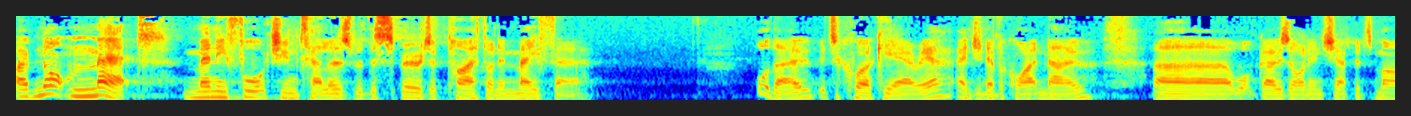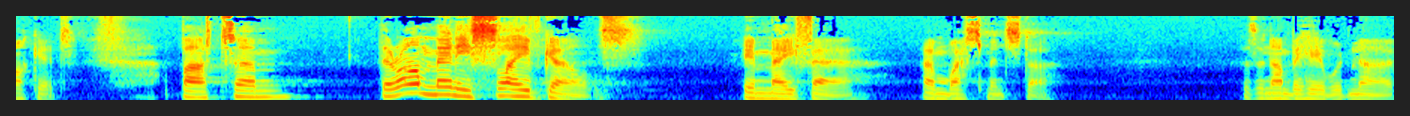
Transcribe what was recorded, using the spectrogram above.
I've not met many fortune tellers with the spirit of Python in Mayfair. Although it's a quirky area and you never quite know uh, what goes on in Shepherd's Market. But um, there are many slave girls in Mayfair and Westminster, as a number here would know.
